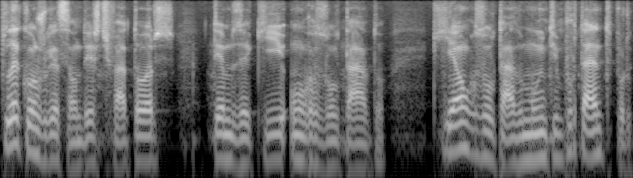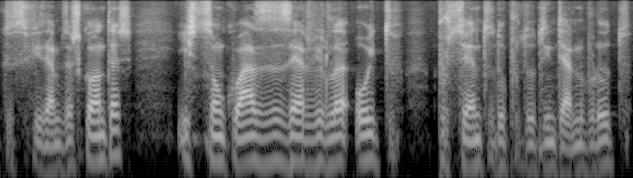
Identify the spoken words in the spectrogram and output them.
pela conjugação destes fatores, temos aqui um resultado que é um resultado muito importante, porque se fizermos as contas, isto são quase 0,8% do produto interno bruto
